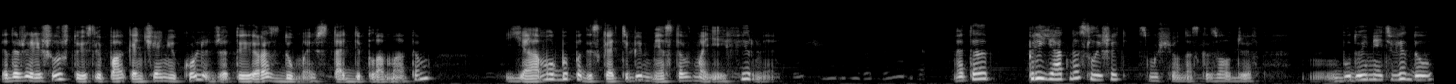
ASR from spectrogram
Я даже решил, что если по окончанию колледжа ты раздумаешь стать дипломатом, я мог бы подыскать тебе место в моей фирме. «Это приятно слышать», — смущенно сказал Джефф. «Буду иметь в виду».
